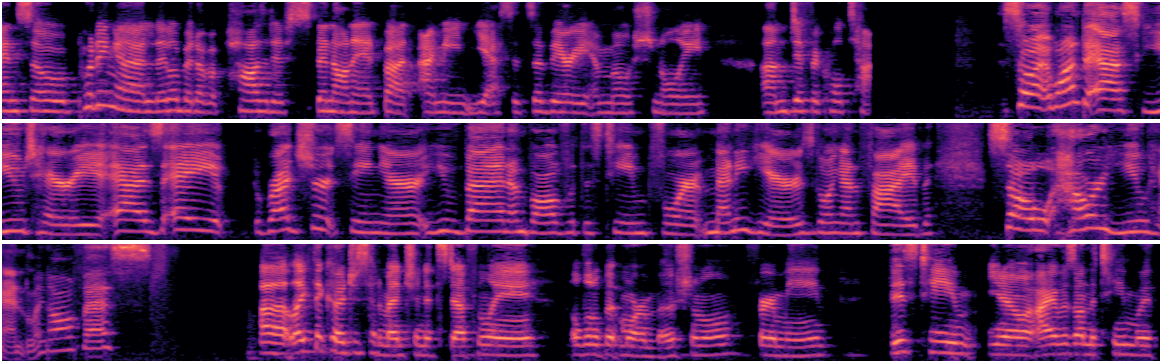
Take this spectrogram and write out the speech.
and so putting a little bit of a positive spin on it but i mean yes it's a very emotionally um, difficult time. So i wanted to ask you terry as a redshirt senior you've been involved with this team for many years going on five. So how are you handling all of this? Uh, like the coaches had mentioned it's definitely a little bit more emotional for me. This team you know i was on the team with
